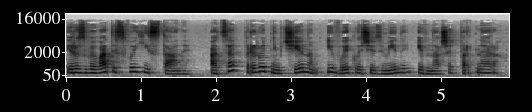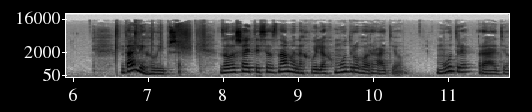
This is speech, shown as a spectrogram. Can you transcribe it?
і розвивати свої стани, а це природнім чином і викличе зміни і в наших партнерах. Далі глибше. Залишайтеся з нами на хвилях мудрого радіо. Мудре радіо.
